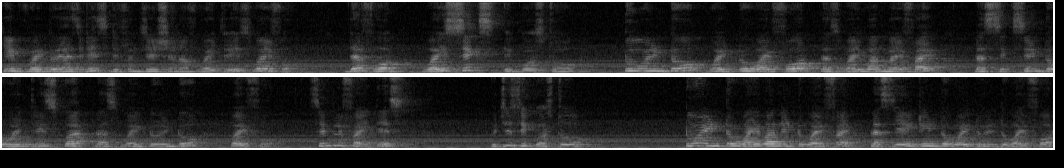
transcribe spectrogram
keep y2 as it is differentiation of y3 is y4 therefore y6 equals to 2 into y2 y4 plus y1 y5 plus 6 into y3 square plus y2 into y4 simplify this which is equals to 2 into y1 into y5 plus 8 into y2 into y4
